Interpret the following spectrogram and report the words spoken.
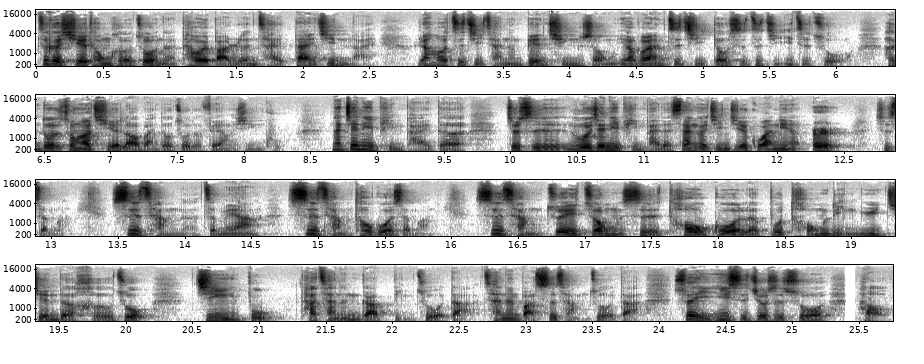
这个协同合作呢，他会把人才带进来。然后自己才能变轻松，要不然自己都是自己一直做。很多的中小企业老板都做得非常辛苦。那建立品牌的就是如何建立品牌的三个进阶观念，二是什么？市场呢？怎么样？市场透过什么？市场最终是透过了不同领域间的合作，进一步它才能把饼做大，才能把市场做大。所以意思就是说，好。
